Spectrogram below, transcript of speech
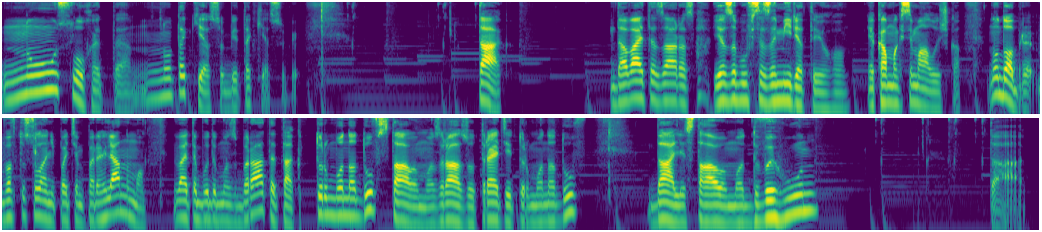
Ну, слухайте, ну таке собі, таке собі. Так. Давайте зараз. Я забувся заміряти його. Яка максималочка. Ну добре, в автосалоні потім переглянемо. Давайте будемо збирати. Так, турбонадув ставимо зразу третій турбонадув. Далі ставимо двигун. Так.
